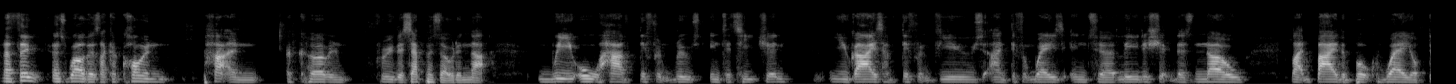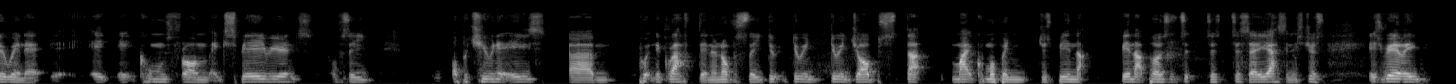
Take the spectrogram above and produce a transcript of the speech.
and i think as well there's like a common pattern occurring through this episode in that we all have different routes into teaching you guys have different views and different ways into leadership. There's no like by the book way of doing it. It, it comes from experience, obviously opportunities, um, putting the graft in, and obviously do, doing doing jobs that might come up and just being that being that person to, to, to say yes. And it's just it's really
